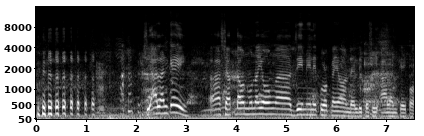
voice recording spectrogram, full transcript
si Alan Kay Ah, shutdown muna yung ah, GMA Network ngayon dahil dito si Alan Kay po.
